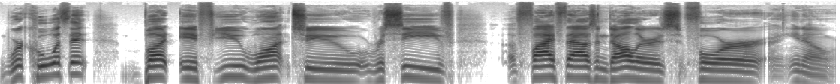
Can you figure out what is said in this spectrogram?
We're cool with it. But if you want to receive five thousand dollars for you know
